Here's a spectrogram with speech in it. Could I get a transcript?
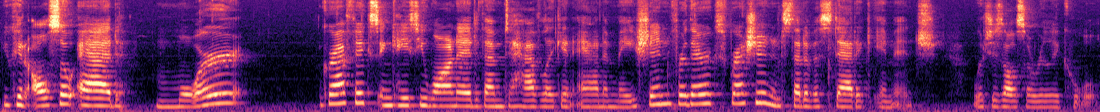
You can also add more graphics in case you wanted them to have like an animation for their expression instead of a static image, which is also really cool.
